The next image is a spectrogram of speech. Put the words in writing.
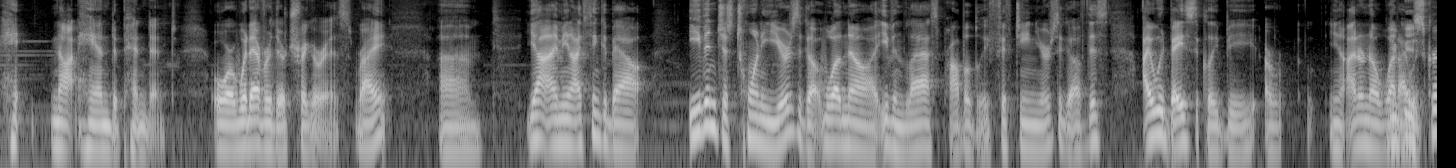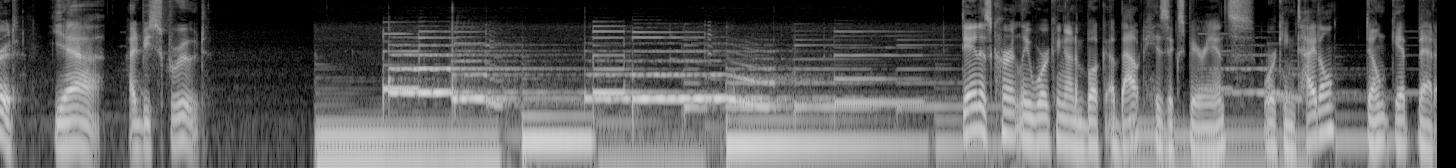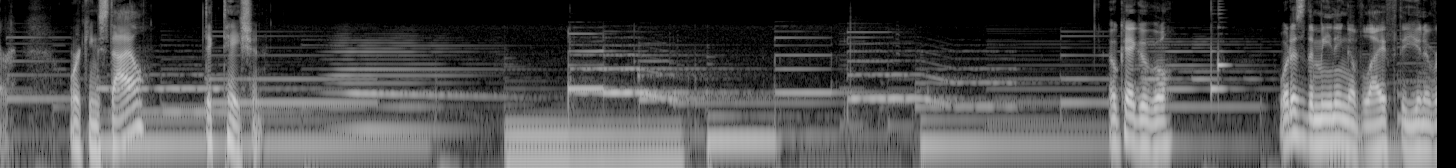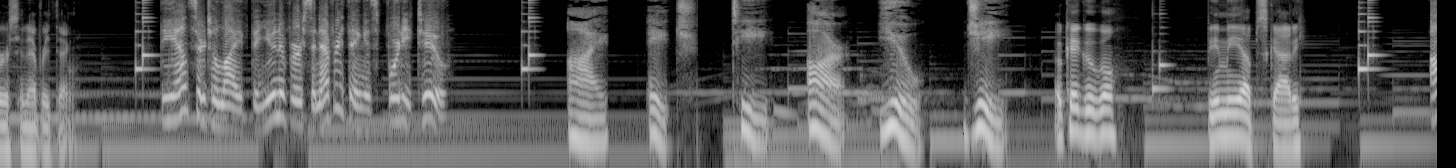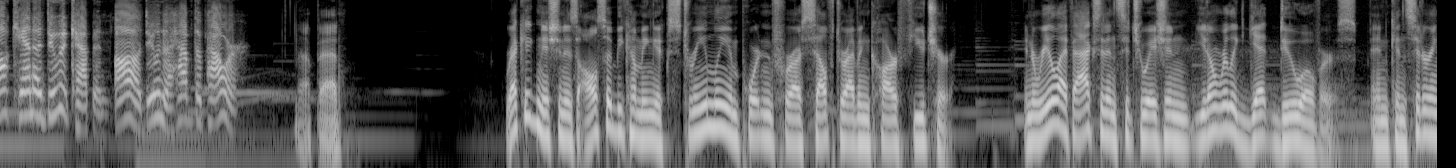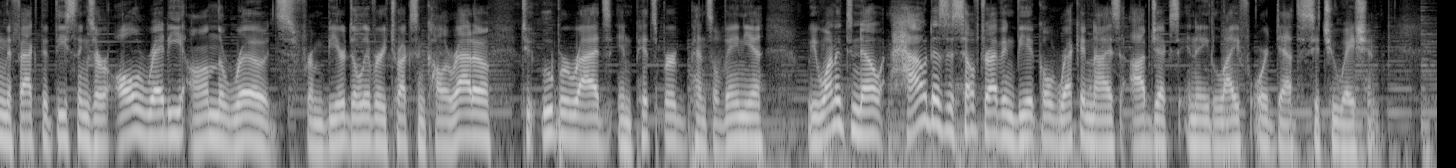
ha- not hand dependent or whatever their trigger is, right? Um, yeah, I mean, I think about even just 20 years ago. Well, no, uh, even less, probably 15 years ago. If this, I would basically be a, you know, I don't know what You'd I be screwed. Yeah, I'd be screwed. Dan is currently working on a book about his experience. Working title Don't Get Better. Working style Dictation. Okay, Google. What is the meaning of life, the universe, and everything? The answer to life, the universe, and everything is 42. I H T R U G. Okay, Google. Beam me up, Scotty. Ah, can I do it, Captain? Ah, do I have the power? Not bad. Recognition is also becoming extremely important for our self driving car future. In a real life accident situation, you don't really get do overs. And considering the fact that these things are already on the roads, from beer delivery trucks in Colorado to Uber rides in Pittsburgh, Pennsylvania, we wanted to know how does a self-driving vehicle recognize objects in a life or death situation?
